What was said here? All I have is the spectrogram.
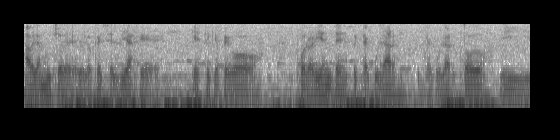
habla mucho de, lo que es el viaje que este que pegó por Oriente, espectacular, espectacular todo y,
